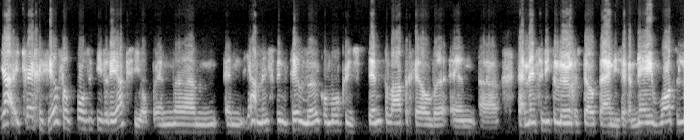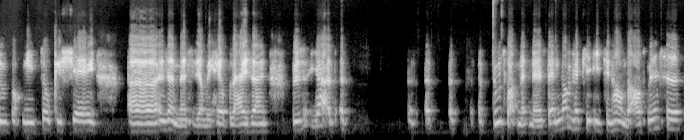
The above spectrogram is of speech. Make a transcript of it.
ja, ik krijg er heel veel positieve reactie op. En, ehm, en ja, mensen vinden het heel leuk om ook hun stem te laten gelden. En eh, er zijn mensen die teleurgesteld zijn, die zeggen nee, Waterloo toch niet, zo cliché. Eh, en zijn mensen die dan weer heel blij zijn. Dus ja, het, het doet wat met mensen. En dan heb je iets in handen. Als mensen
